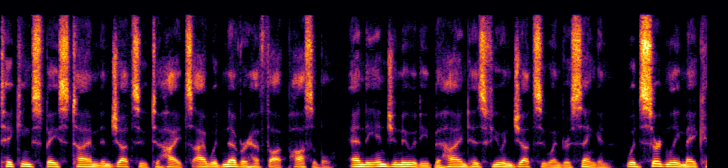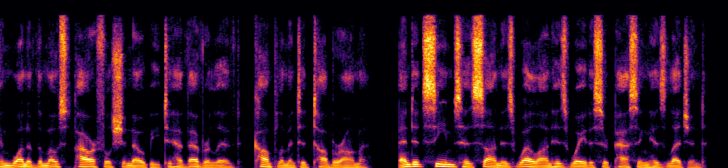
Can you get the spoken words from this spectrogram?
taking space-time ninjutsu to heights I would never have thought possible, and the ingenuity behind his Fuinjutsu and Rasengan would certainly make him one of the most powerful shinobi to have ever lived, complimented Tobirama. And it seems his son is well on his way to surpassing his legend.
